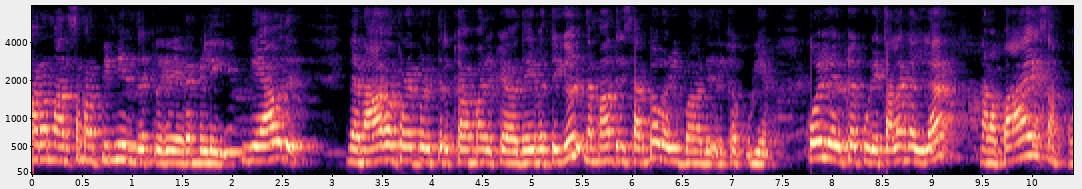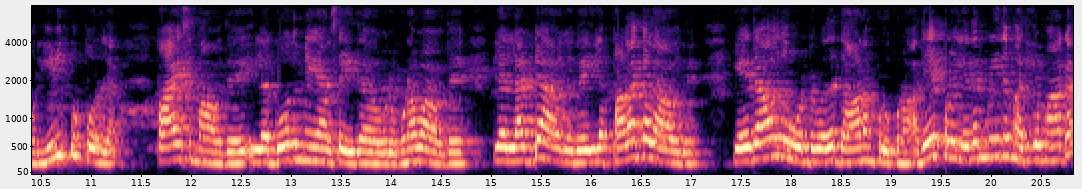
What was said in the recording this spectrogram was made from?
மரம் அரச மரம் பின்னி இருந்திருக்கிற இடங்கள்லையோ எங்கேயாவது இந்த நாக குழைப்படுத்திருக்காம இருக்க தெய்வத்தையும் இந்த மாதிரி சர்ப வழிபாடு இருக்கக்கூடிய கோயிலில் இருக்கக்கூடிய தலங்களில் நம்ம பாயசம் ஒரு இனிப்பு பொருளை பாயசமாவது இல்லை கோதுமையால் செய்த ஒரு உணவாகுது இல்லை லட்டு ஆகுது இல்லை பழங்கள் ஆகுது ஏதாவது ஒன்று வந்து தானம் கொடுக்கணும். அதே போல் எதன் மீதும் அதிகமாக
